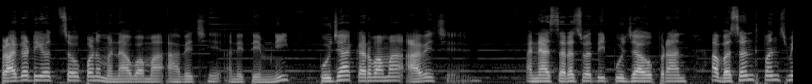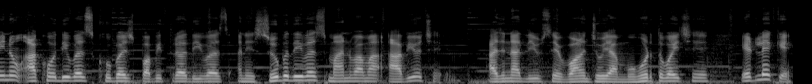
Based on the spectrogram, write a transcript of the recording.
પ્રાગટ્યોત્સવ પણ મનાવવામાં આવે છે અને તેમની પૂજા કરવામાં આવે છે. અને આ સરસ્વતી પૂજા ઉપરાંત આ વસંત પંચમીનો આખો દિવસ ખૂબ જ પવિત્ર દિવસ અને શુભ દિવસ માનવામાં આવ્યો છે. આજના દિવસે વણ જોયા મુહૂર્ત હોય છે એટલે કે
